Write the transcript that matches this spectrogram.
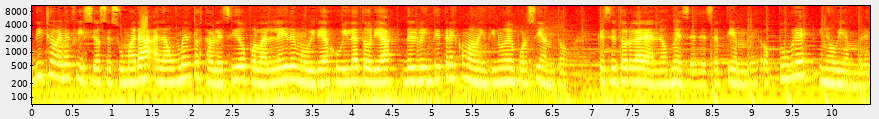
Dicho beneficio se sumará al aumento establecido por la Ley de Movilidad Jubilatoria del 23,29%, que se otorgará en los meses de septiembre, octubre y noviembre.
